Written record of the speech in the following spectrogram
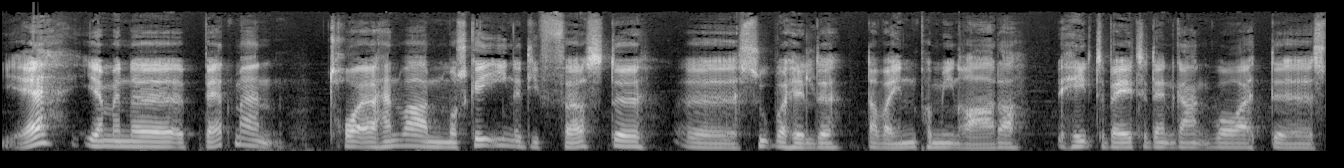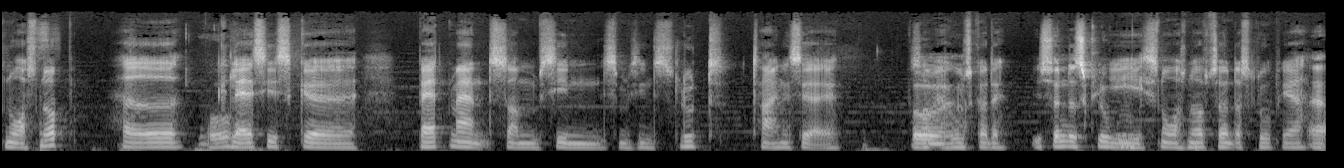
Ja, jamen øh, Batman, tror jeg, han var en, måske en af de første øh, superhelte, der var inde på min radar. Helt tilbage til den gang, hvor at øh, Snor Snup havde Wow. klassisk øh, Batman som sin, som sin slut-tegneserie, På, som jeg øh, husker det, I søndagsklubben? i Snor Snup Søndagsklub, ja. Ja.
